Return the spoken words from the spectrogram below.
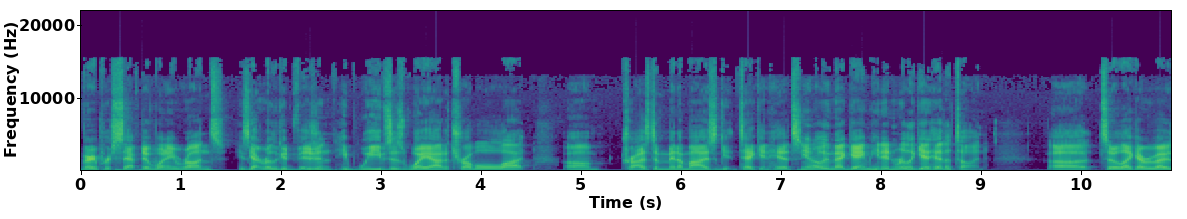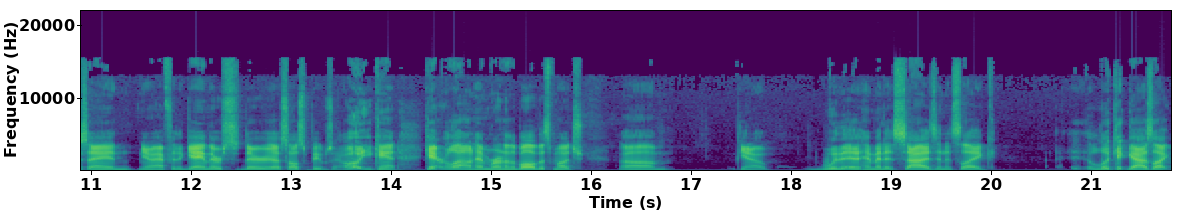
very perceptive when he runs. He's got really good vision. He weaves his way out of trouble a lot. Um, tries to minimize get, taking hits. You know, in that game, he didn't really get hit a ton. Uh, so like everybody was saying, you know, after the game, there's there I saw some people say, oh, you can't can't rely on him running the ball this much. Um, you know, with him at his size, and it's like look at guys like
